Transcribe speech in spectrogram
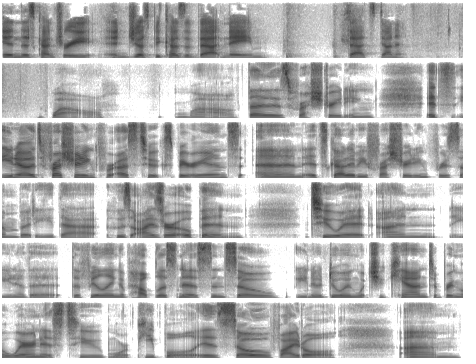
in this country. And just because of that name, that's done it. Wow. Wow, that is frustrating. It's, you know, it's frustrating for us to experience and it's got to be frustrating for somebody that whose eyes are open to it and you know the the feeling of helplessness and so, you know, doing what you can to bring awareness to more people is so vital um,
